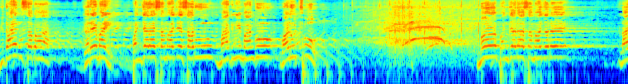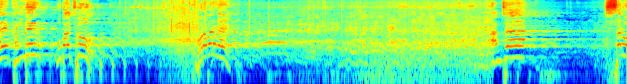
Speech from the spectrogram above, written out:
विधानसभा गरेमाई बंजारा समाजे सारू मागणी मांगू वाळू छू मग बंजारा समाज रे. खंबीर उभा छू. बरोबर आहे आमच्या सर्व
